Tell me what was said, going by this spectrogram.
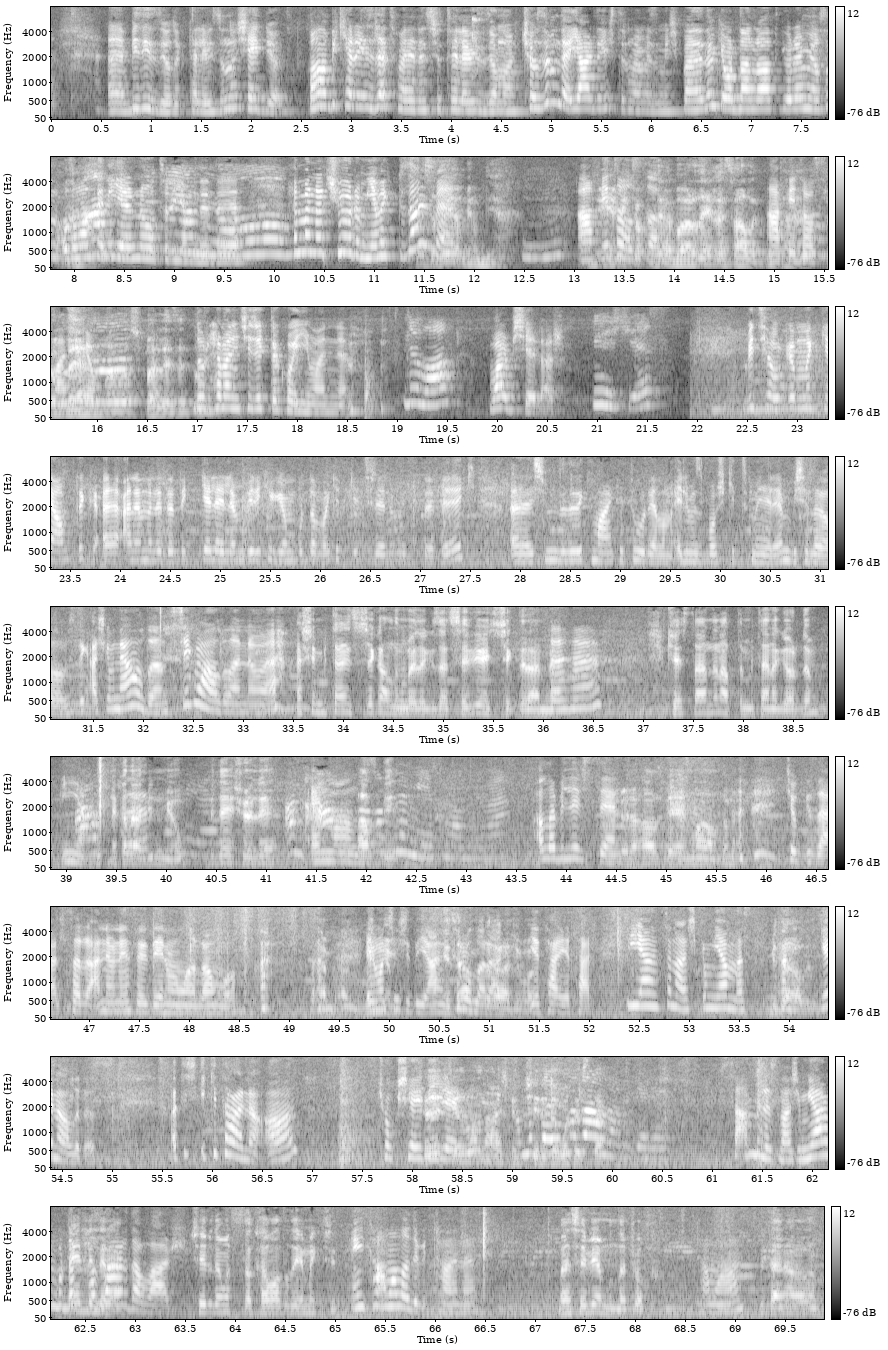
E, biz izliyorduk televizyonu. Şey diyor. Bana bir kere izletmediniz şu televizyonu. Çözüm de yer değiştirmemizmiş. Ben dedim ki oradan rahat göremiyorsun. O zaman senin yerine oturayım dedi. Hemen açıyorum. Yemek güzel mi? duyamıyorum diye. Afiyet Yemek çok güzel olsun. bu arada. Eline sağlık. Afiyet olsun Çok aşkım. beğendim valla. Süper lezzetli. Dur olmuş. hemen içecek de koyayım annem. Ne var? Var bir şeyler. Ne yiyeceğiz? Bir çılgınlık yaptık. Ee, annemlere dedik gelelim bir iki gün burada vakit geçirelim istedik. Ee, şimdi dedik markete uğrayalım. Elimiz boş gitmeyelim. Bir şeyler alalım dedik. Aşkım ne aldın? Çiçek mi aldın anneme? Ha şimdi bir tane çiçek aldım böyle güzel. Seviyor ya çiçekleri Hı anne. hı. Şu kestaneden attım bir tane gördüm. İyi yapmışsın. Ne kadar bilmiyorum. Bir de şöyle Elma aldım. az bir? Alabilirsin. şöyle az bir elma aldım. Çok güzel. Sarı annemin en sevdiği elmalardan bu. Yani, Elma bilmiyorum, çeşidi yani yeter tür olarak. acaba? Yeter yeter. Bir yensin aşkım yenmez. Bir daha alırız. Gene alırız. Ateş iki tane al. Çok şey Şöyle değil şey olur mu elmalar. aşkım? Çeri domatesler. Sen bilirsin aşkım. Yarın burada 50 lira. pazar da var. Çeri domatesler kahvaltıda yemek için. İyi tamam al hadi bir tane. Ben seviyorum bunları çok. Tamam. Bir tane alalım.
